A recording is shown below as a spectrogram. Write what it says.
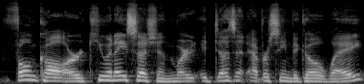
phone call or q&a session where it doesn't ever seem to go away.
